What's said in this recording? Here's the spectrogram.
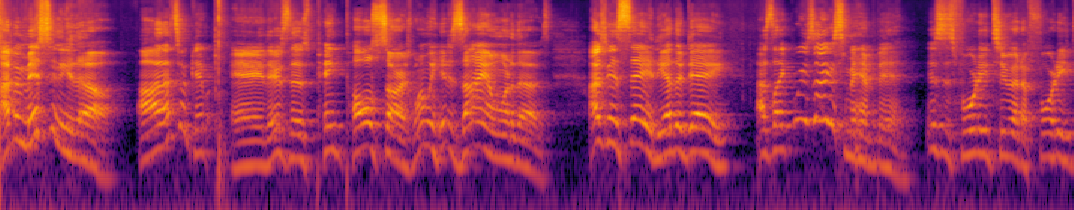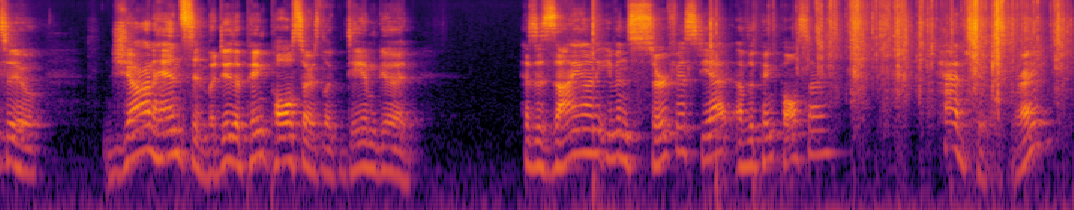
I've been missing you though. Oh, that's okay. Hey, there's those pink pulsars. Why don't we hit a Zion one of those? I was gonna say the other day, I was like, "Where's Iceman been?" This is 42 out of 42. John Henson, but do the pink pulsars look damn good? Has a Zion even surfaced yet of the pink pulsar? Had to, right?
